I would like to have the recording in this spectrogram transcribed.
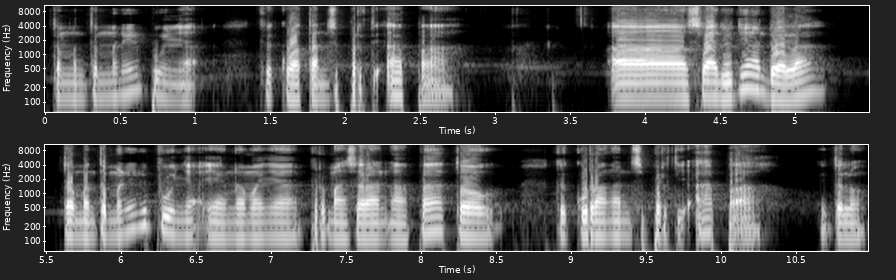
Teman-teman ini punya kekuatan seperti apa? Uh, selanjutnya adalah teman-teman ini punya yang namanya permasalahan apa atau kekurangan seperti apa? Gitu loh.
